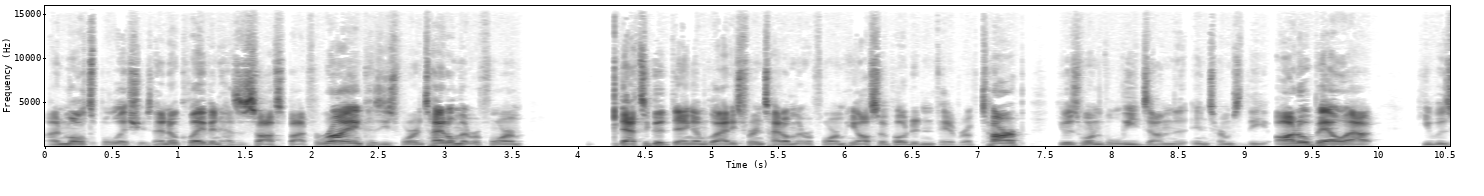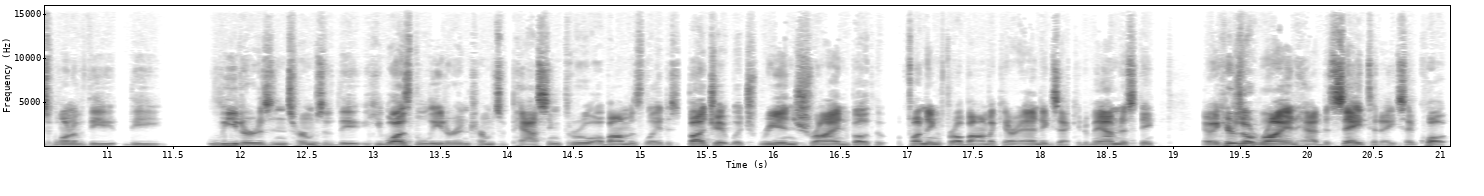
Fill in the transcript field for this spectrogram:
on multiple issues. I know Klavan has a soft spot for Ryan because he's for entitlement reform, that's a good thing. I'm glad he's for entitlement reform. He also voted in favor of TARP. He was one of the leads on the, in terms of the auto bailout. He was one of the the leaders in terms of the he was the leader in terms of passing through Obama's latest budget, which re-enshrined both funding for Obamacare and executive amnesty. Anyway, here's what Ryan had to say today. He said, "quote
